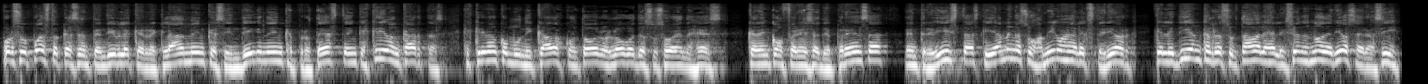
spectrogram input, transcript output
Por supuesto que es entendible que reclamen, que se indignen, que protesten, que escriban cartas, que escriban comunicados con todos los logos de sus ONGs, que den conferencias de prensa, entrevistas, que llamen a sus amigos en el exterior, que les digan que el resultado de las elecciones no debió ser así,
